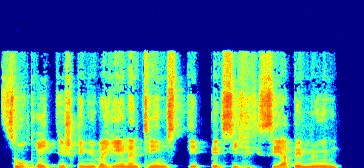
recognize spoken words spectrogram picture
zu kritisch gegenüber jenen Teams, die sich sehr bemühen,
